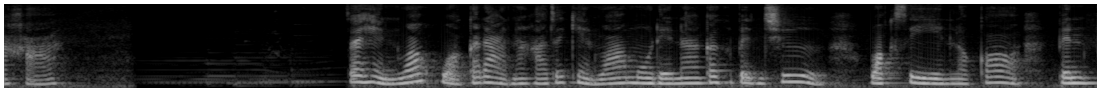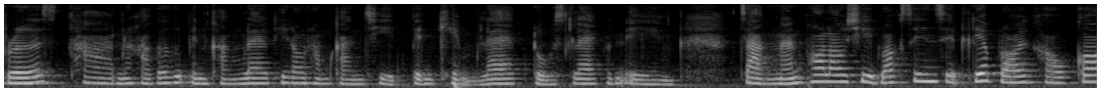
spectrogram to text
นะคะ จะเห็นว่าหัวกระดาษนะคะ จะเขียนว่าโมเดนาก็คือเป็นชื่อวัคซีน แล้วก็เป็น first time นะคะ ก็คือเป็นครั้งแรกที่เราทำการฉีดเป็นเข็มแรกโดสแรกนั่นเอง จากนั้นพอเราฉีดวัคซีนเสร็จเรียบร้อยเขาก็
